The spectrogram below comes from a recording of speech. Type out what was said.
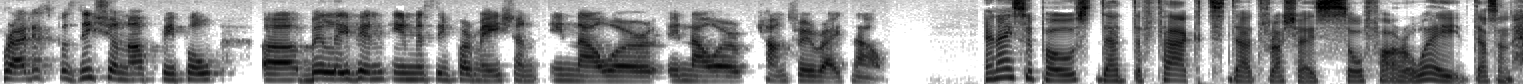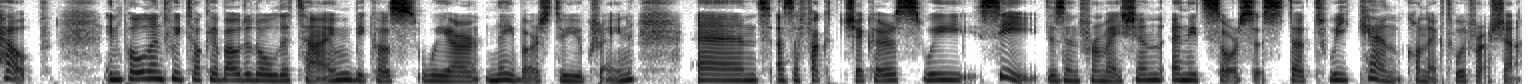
predisposition of people uh, believing in misinformation in our in our country right now. And I suppose that the fact that Russia is so far away doesn't help. In Poland, we talk about it all the time because we are neighbors to Ukraine. And as a fact checkers, we see disinformation and its sources that we can connect with Russia.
